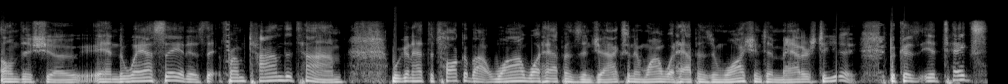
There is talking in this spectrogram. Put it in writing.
on this show. And the way I say it is that from time to time, we're going to have to talk about why what happens in Jackson and why what happens in Washington matters to you, because it takes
